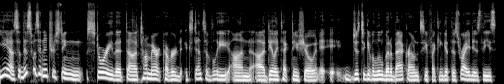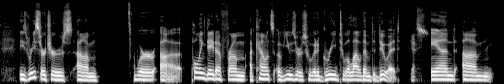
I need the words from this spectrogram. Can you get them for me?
Yeah, so this was an interesting story that uh, Tom Merritt covered extensively on uh, Daily Tech News Show, and it, it, just to give a little bit of background, see if I can get this right, is these these researchers um, were uh, pulling data from accounts of users who had agreed to allow them to do it, Yes. and um,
